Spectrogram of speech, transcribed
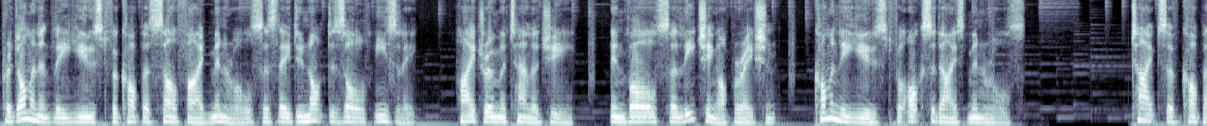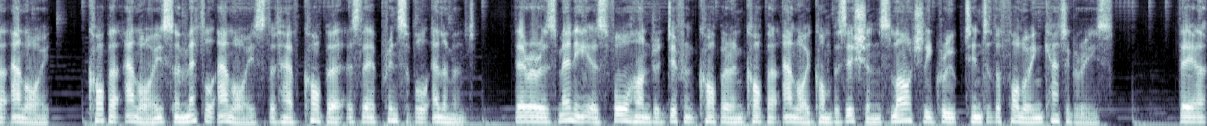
predominantly used for copper sulfide minerals as they do not dissolve easily. Hydrometallurgy involves a leaching operation, commonly used for oxidized minerals. Types of copper alloy Copper alloys are metal alloys that have copper as their principal element. There are as many as 400 different copper and copper alloy compositions largely grouped into the following categories. They are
